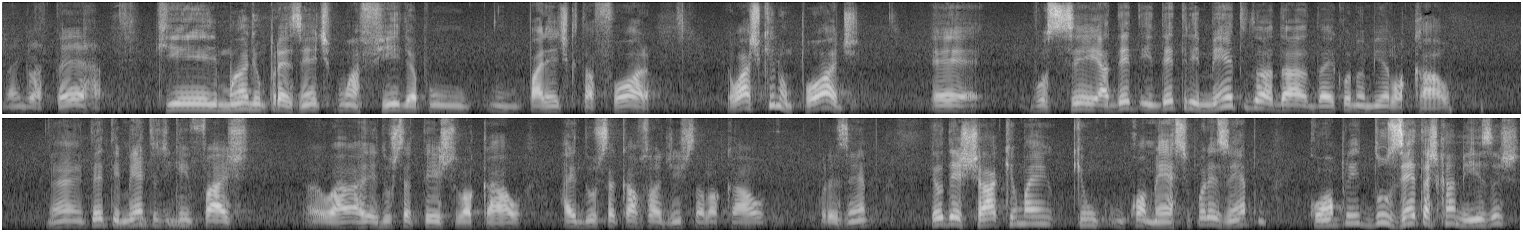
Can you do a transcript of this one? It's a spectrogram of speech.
da, Inglaterra, que ele mande um presente para uma filha, para um, um parente que está fora. Eu acho que não pode é, você, em detrimento da, da, da economia local, né, em detrimento de quem faz a indústria têxtil local, a indústria calçadista local, por exemplo, eu deixar que, uma, que um, um comércio, por exemplo, compre 200 camisas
